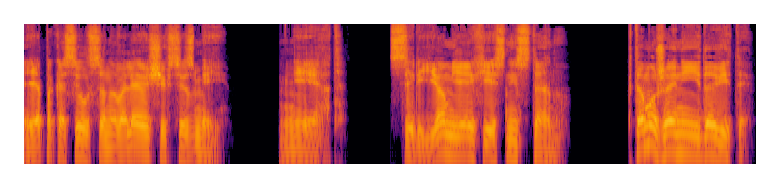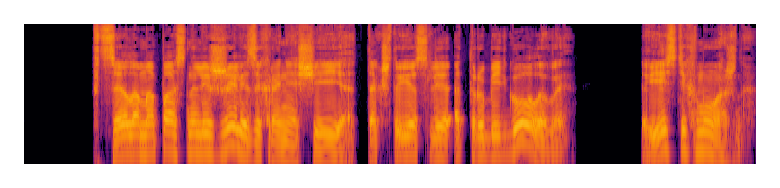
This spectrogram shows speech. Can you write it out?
Я покосился на валяющихся змей. Нет, сырьем я их есть не стану. К тому же они ядовиты. В целом опасны лишь железы, хранящие яд, так что если отрубить головы, то есть их можно.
